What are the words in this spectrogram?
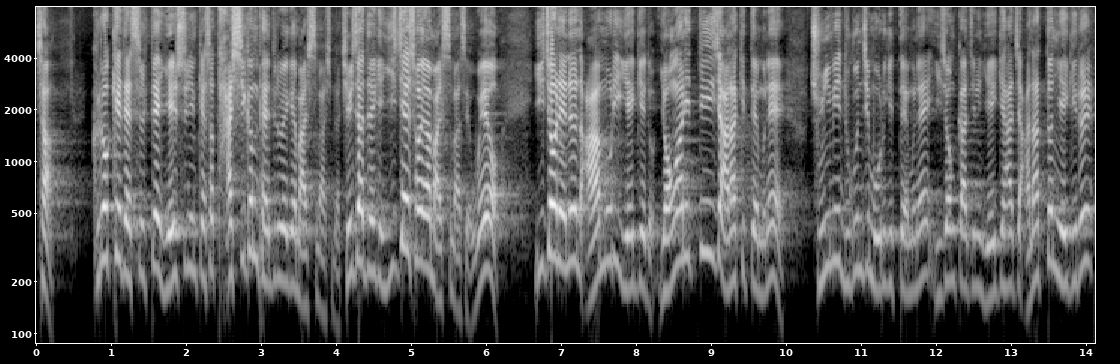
자, 그렇게 됐을 때 예수님께서 다시금 베드로에게 말씀하십니다. 제자들에게 이제서야 말씀하세요. 왜요? 이전에는 아무리 얘기해도 영안이 뜨이지 않았기 때문에 주님이 누군지 모르기 때문에 이전까지는 얘기하지 않았던 얘기를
